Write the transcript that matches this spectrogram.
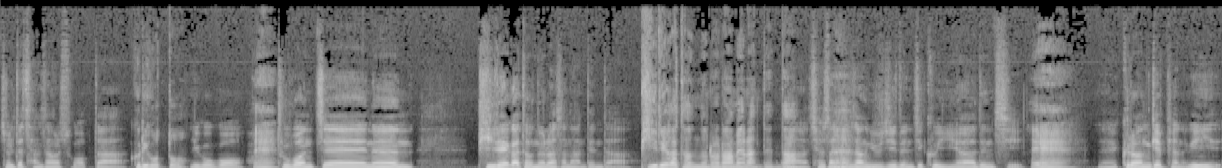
절대 찬성할 수가 없다. 그리고 또 이거고 예. 두 번째는 비례가 더 늘어서는 안 된다. 비례가 더 늘어나면 안 된다. 아, 최소한 예. 현상 유지든지 그 이하든지 예. 예, 그런 개편 이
